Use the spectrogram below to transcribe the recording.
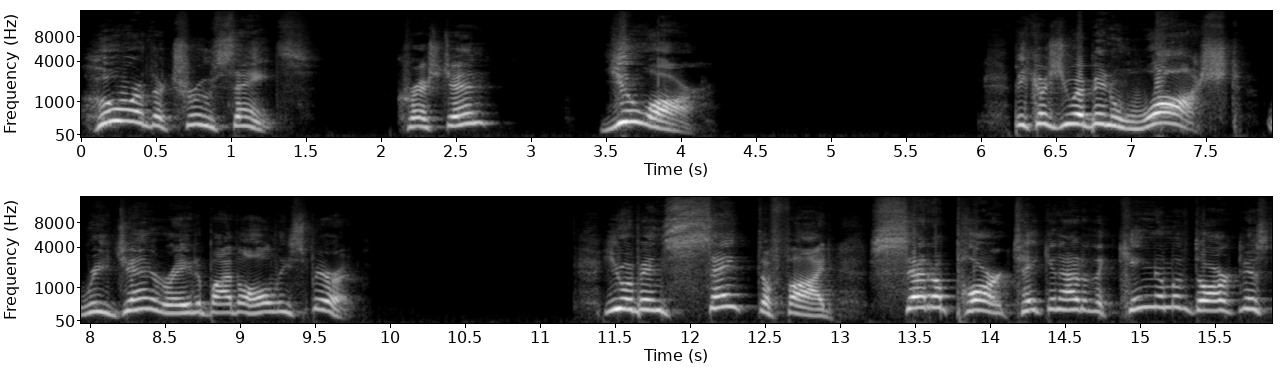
Who are the true saints? Christian, you are. Because you have been washed, regenerated by the Holy Spirit. You have been sanctified, set apart, taken out of the kingdom of darkness,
